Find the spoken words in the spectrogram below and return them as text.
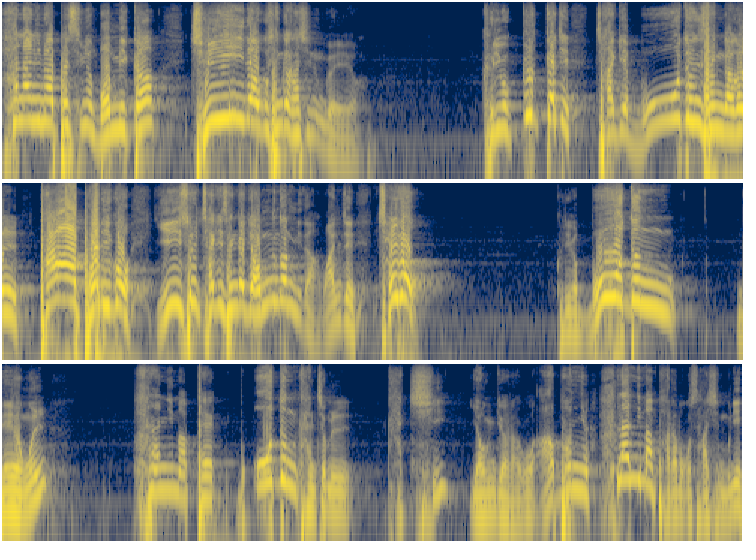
하나님 앞에 서면 뭡니까? 죄인이라고 생각하시는 거예요. 그리고 끝까지 자기의 모든 생각을 다 버리고 예수는 자기 생각이 없는 겁니다. 완전히 제로. 그리고 모든 내용을 하나님 앞에 모든 관점을 같이 연결하고 아버님 하나님만 바라보고 사신 분이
